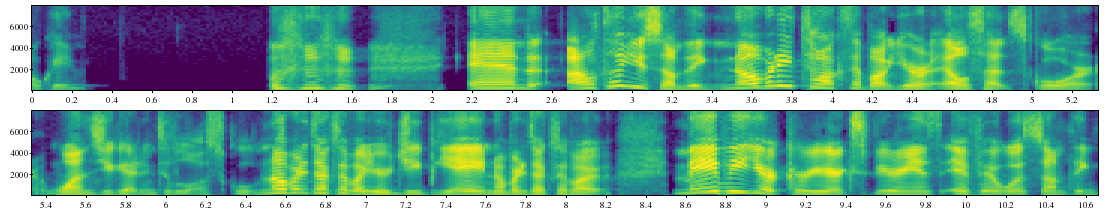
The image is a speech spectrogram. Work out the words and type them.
Okay? and I'll tell you something. Nobody talks about your LSAT score once you get into law school. Nobody talks about your GPA. Nobody talks about maybe your career experience if it was something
